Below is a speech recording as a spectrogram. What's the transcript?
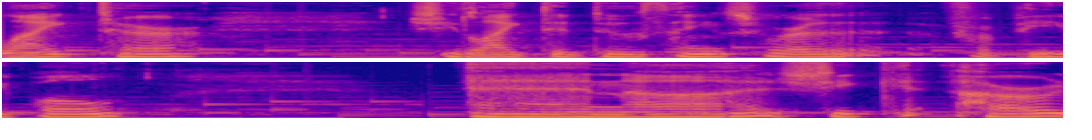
liked her. She liked to do things for for people, and uh, she her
